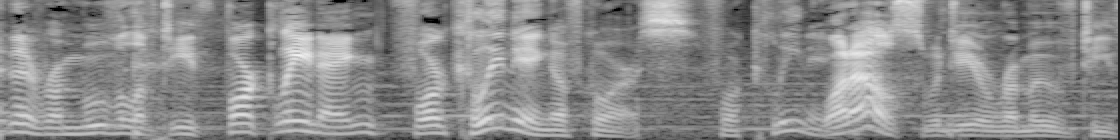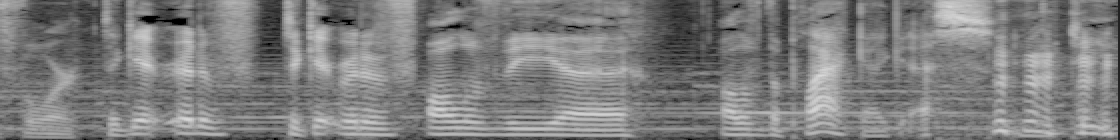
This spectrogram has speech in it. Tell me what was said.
the removal of teeth for cleaning. for cleaning, of course, for cleaning. What else would you remove teeth for? to get rid of to get rid of all of the uh, all of the plaque, I guess. in your teeth.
